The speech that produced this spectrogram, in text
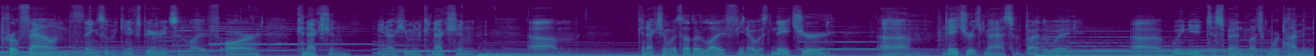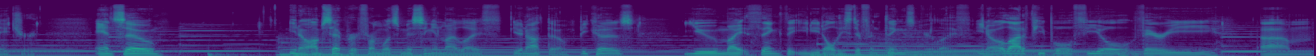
profound things that we can experience in life are connection, you know, human connection, um, connection with other life, you know, with nature. Um, nature is massive, by the way. Uh, we need to spend much more time in nature. And so, you know, I'm separate from what's missing in my life. You're not, though, because you might think that you need all these different things in your life. You know, a lot of people feel very, um,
